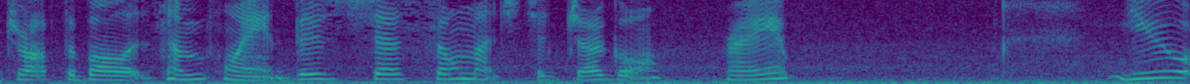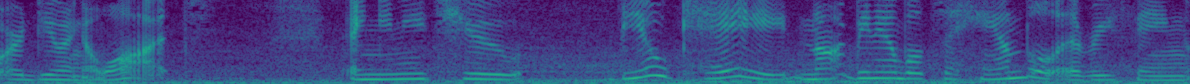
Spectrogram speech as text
drop the ball at some point. There's just so much to juggle, right? You are doing a lot and you need to be okay not being able to handle everything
